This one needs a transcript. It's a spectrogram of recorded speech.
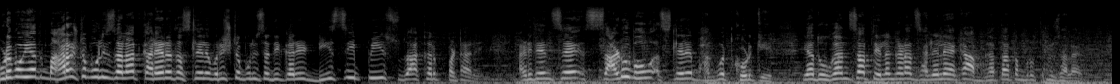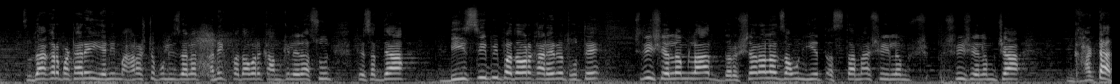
पुढे पाहूयात महाराष्ट्र पोलीस दलात कार्यरत असलेले वरिष्ठ पोलीस अधिकारी D C P Sudhakar Pathare आणि त्यांचे साडू भाऊ असलेले भागवत खोडके या दोघांचा तेलंगणात झालेल्या एका अपघातात मृत्यू झाला आहे सुधाकर पठारे यांनी महाराष्ट्र पोलीस दलात अनेक पदावर काम केलेलं असून ते सध्या डी सी पी पदावर कार्यरत होते. श्रीशैलमला दर्शनाला जाऊन येत असताना श्रीलम श्रीशैलमच्या घाटात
